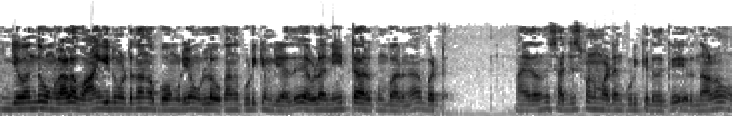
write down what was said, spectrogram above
இங்கே வந்து உங்களால் வாங்கிட்டு மட்டும் தாங்க போக முடியும். உள்ளே உட்காந்து குடிக்க முடியாது. எவ்வளோ நீட்டாக இருக்கும் பாருங்கள் பட் நான் இதை வந்து சஜஸ்ட் பண்ண மாட்டேன் குடிக்கிறதுக்கு. இருந்தாலும்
